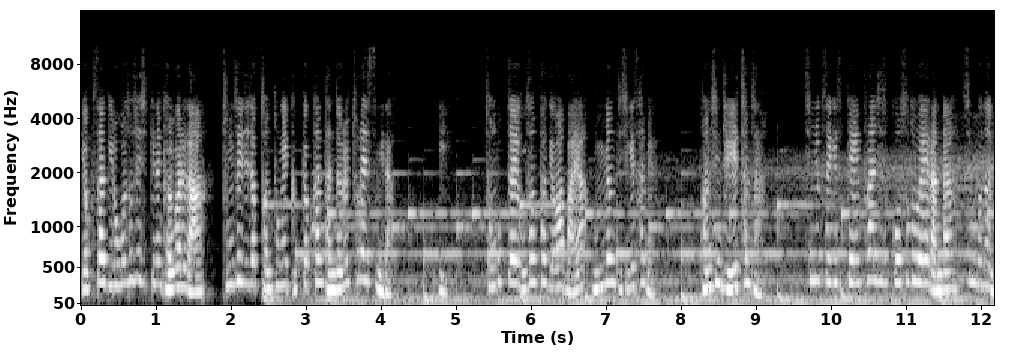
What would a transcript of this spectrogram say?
역사 기록을 소실시키는 결과를 낳아 중세지적 전통의 급격한 단절을 초래했습니다. 2. 정복자의 우상 파괴와 마야, 문명 지식의 사멸, 광신주의의 참사 16세기 스페인 프란시스코 수도의 란다 신부는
